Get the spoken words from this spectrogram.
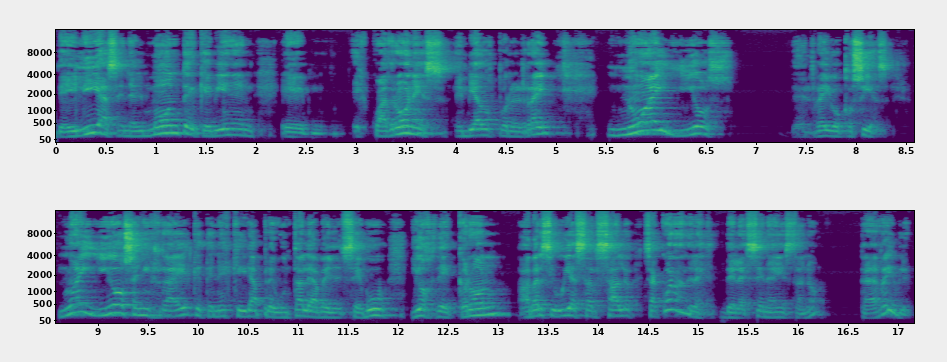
Elías en el monte que vienen eh, escuadrones enviados por el rey? No hay dios del rey Ocosías no hay Dios en Israel que tenés que ir a preguntarle a Belzebub, Dios de Cron, a ver si voy a ser salvo. ¿Se acuerdan de la, escena esta, no? Terrible.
